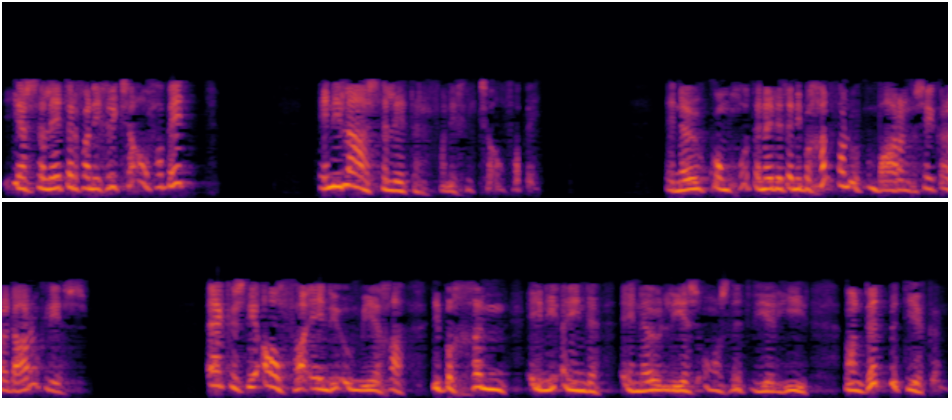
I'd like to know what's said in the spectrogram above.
Die eerste letter van die Griekse alfabet en die laaste letter van die Griekse alfabet. En nou kom God en hy het dit in die begin van Openbaring gesê, kan jy daar ook lees. Ek is die alfa en die omega, die begin en die einde. En nou lees ons dit weer hier, want dit beteken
